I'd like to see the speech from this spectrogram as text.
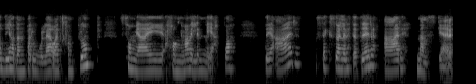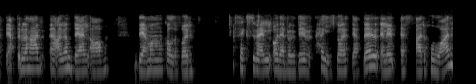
Og de hadde en parole og et kampromp som jeg hang meg veldig med på. Det er seksuelle rettigheter er menneskerettigheter. Og det her er jo en del av det man kaller for seksuell og reproduktiv helse og rettigheter, eller SRHR.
